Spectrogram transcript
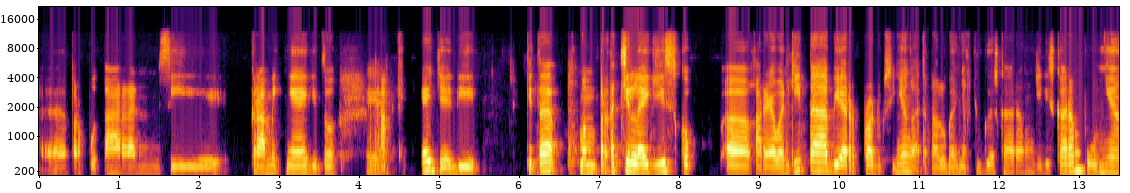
uh, perputaran si keramiknya gitu. Yeah. akhirnya jadi kita memperkecil lagi skop uh, karyawan kita biar produksinya nggak terlalu banyak juga sekarang. Jadi sekarang punya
